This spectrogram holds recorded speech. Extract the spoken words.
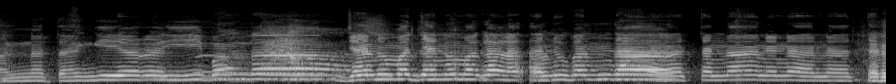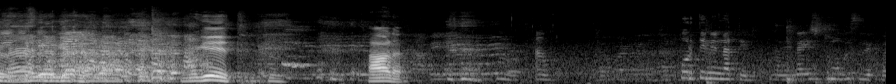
ಅಣ್ಣ ತಂಗಿಯರ ಈ ಬಂದ ಜನುಮ ಜನುಮಗಳ ಅನುಬಂಧ. ತನ್ನ ನನ್ನ ತನ್ನ ಮುಗೀತ್. ಹಾಡ. ಪೂರ್ತಿ ನಿನ್ನ ತಿನ್ನು. ನನಗೆ ಇಷ್ಟು ಮುಗಿಸ್ಬೇಕು.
